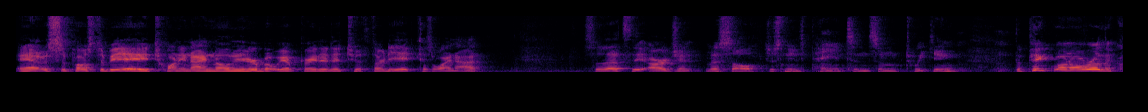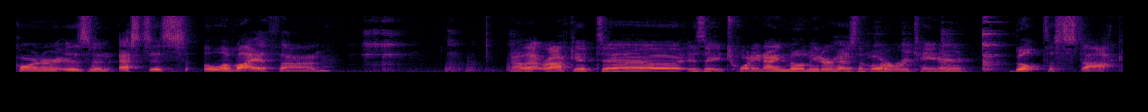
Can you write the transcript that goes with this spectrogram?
and it was supposed to be a 29 millimeter, but we upgraded it to a 38 because why not? So that's the Argent missile. Just needs paint and some tweaking. The pink one over in the corner is an Estes Leviathan. Now that rocket uh, is a 29 millimeter, has the motor retainer built to stock,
